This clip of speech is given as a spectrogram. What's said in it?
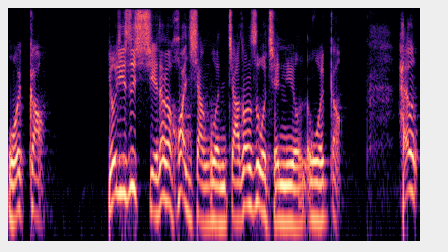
我会告，尤其是写那个幻想文，假装是我前女友，我会告，还有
